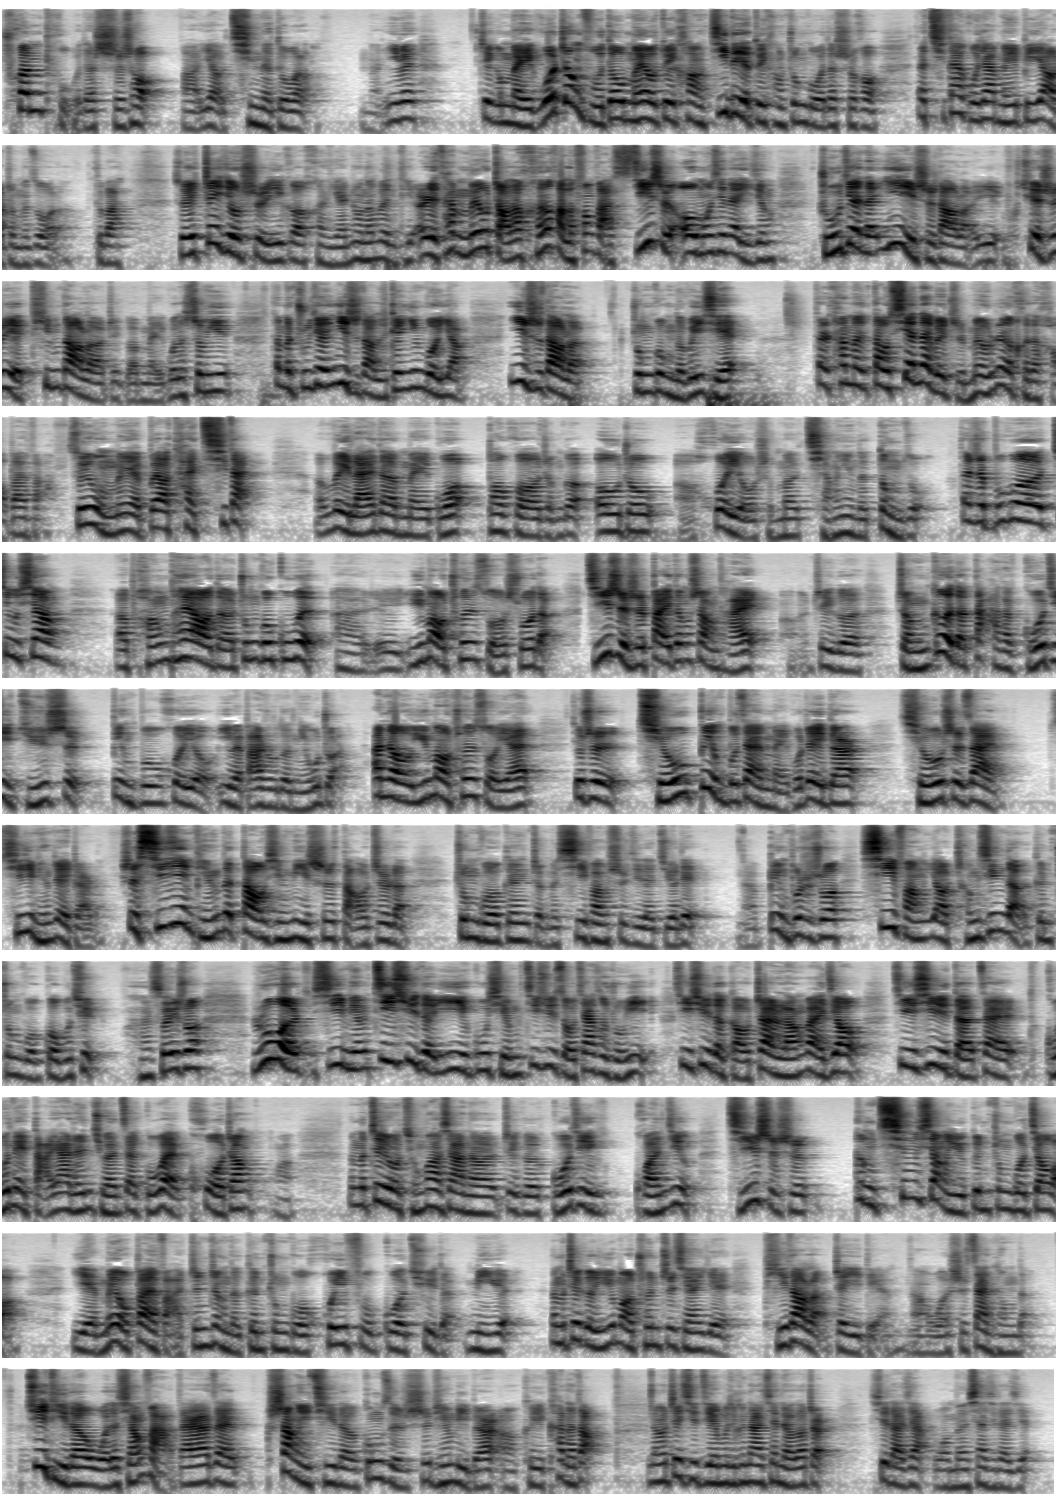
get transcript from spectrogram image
川普的时候啊要轻得多了。那因为这个美国政府都没有对抗激烈对抗中国的时候，那其他国家没必要这么做了，对吧？所以这就是一个很严重的问题。而且他们没有找到很好的方法，即使欧盟现在已经逐渐的意识到了，也确实也听到了这个美国的声音，他们逐渐意识到了，就跟英国一样，意识到了。中共的威胁，但是他们到现在为止没有任何的好办法，所以我们也不要太期待呃未来的美国，包括整个欧洲啊，会有什么强硬的动作。但是不过，就像呃蓬佩奥的中国顾问啊余茂春所说的，即使是拜登上台啊，这个整个的大的国际局势并不会有一百八十度的扭转。按照余茂春所言，就是球并不在美国这边，球是在习近平这边的，是习近平的倒行逆施导致了。中国跟整个西方世界的决裂，啊，并不是说西方要诚心的跟中国过不去。所以说，如果习近平继续的一意孤行，继续走家族主义，继续的搞战狼外交，继续的在国内打压人权，在国外扩张啊，那么这种情况下呢，这个国际环境即使是更倾向于跟中国交往，也没有办法真正的跟中国恢复过去的蜜月。那么这个余茂春之前也提到了这一点啊，我是赞同的。具体的我的想法，大家在上一期的公子视频里边啊可以看得到。那么这期节目就跟大家先聊到这儿，谢谢大家，我们下期再见。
